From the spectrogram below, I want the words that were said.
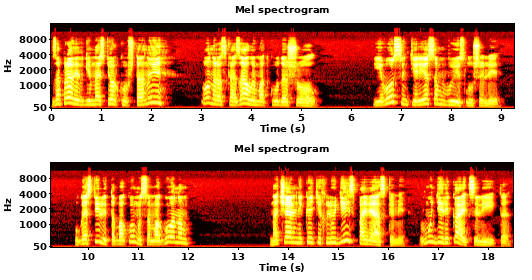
Заправив гимнастерку в штаны, он рассказал им, откуда шел. Его с интересом выслушали. Угостили табаком и самогоном, Начальник этих людей с повязками в мундире Кайцелита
